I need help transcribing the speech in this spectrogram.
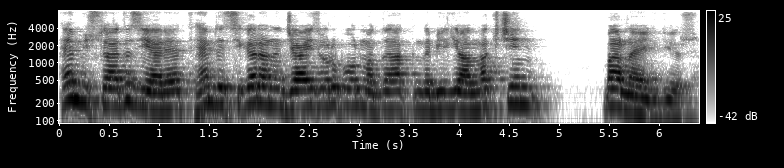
hem üstadı ziyaret hem de sigaranın caiz olup olmadığı hakkında bilgi almak için Barla'ya gidiyor.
